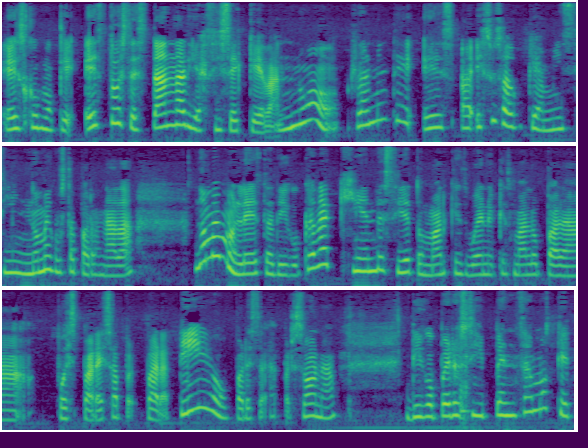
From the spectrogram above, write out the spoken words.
es como que esto es estándar y así se queda. No, realmente es, ah, eso es algo que a mí sí no me gusta para nada. No me molesta, digo, cada quien decide tomar qué es bueno y qué es malo para, pues, para esa, para ti o para esa persona. Digo, pero si pensamos que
